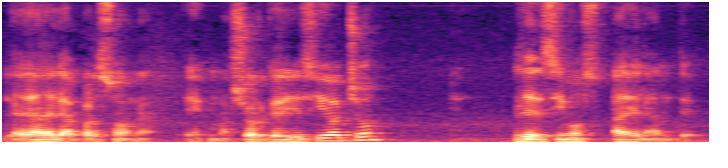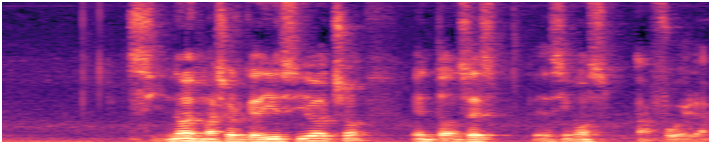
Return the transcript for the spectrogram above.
la edad de la persona es mayor que 18, le decimos adelante. Si no es mayor que 18, entonces le decimos afuera.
